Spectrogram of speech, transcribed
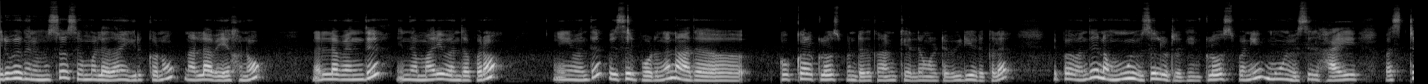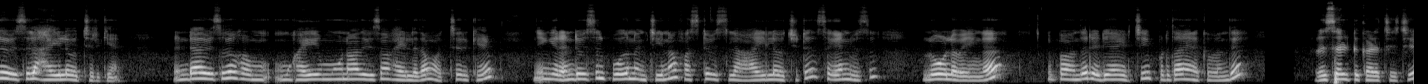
இருபது நிமிஷம் சிம்மில் தான் இருக்கணும். நல்லா வேகணும். நல்லா வெந்து இந்த மாதிரி வந்தப்புறம் நீங்கள் வந்து விசில் போடுங்க. நான் அதை குக்கரை க்ளோஸ் பண்ணுறது காமிக்கல உங்கள்கிட்ட வீடியோ எடுக்கலை. இப்போ வந்து நான் மூணு விசில் விட்ருக்கேன் க்ளோஸ் பண்ணி மூணு விசில் ஹை ஃபஸ்ட்டு விசில் ஹையில் வச்சுருக்கேன். ரெண்டாவது விசில் ஹை மூணாவது விசில் ஹையில் தான் வச்சுருக்கேன். நீங்கள் ரெண்டு விசில் போதும்னு நினச்சிங்கன்னா ஃபஸ்ட்டு விசில் ஹையில் வச்சுட்டு செகண்ட் விசில் லோவில் வைங்க. இப்போ வந்து ரெடி ஆகிடுச்சு இப்படி தான் எனக்கு வந்து ரிசல்ட்டு கிடச்சிச்சு.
